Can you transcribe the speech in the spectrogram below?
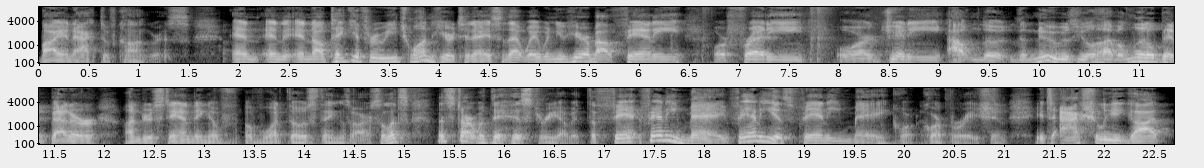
by an act of Congress and and and I'll take you through each one here today, so that way when you hear about Fannie or Freddie or Ginnie out in the the news, you'll have a little bit better understanding of of what those things are. So let's let's start with the history of it. The Fannie Mae, Fannie is Fannie Mae Cor- Corporation. It's actually got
